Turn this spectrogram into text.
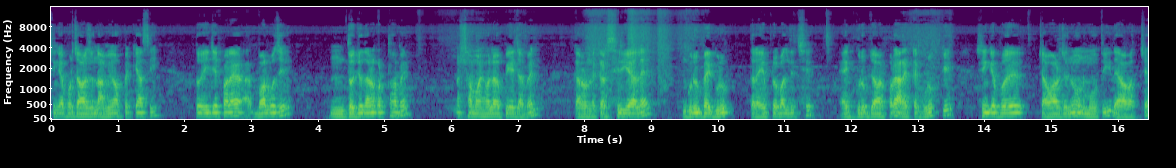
সিঙ্গাপুর যাওয়ার জন্য আমিও অপেক্ষা আছি। তো এই যে পরে বলব যে ধৈর্য ধারণ করতে হবে। সময় হলেও পেয়ে যাবেন, কারণ একটা সিরিয়ালে গ্রুপ বাই গ্রুপ তারা এপ্রুভাল দিচ্ছে। এক গ্রুপ যাওয়ার পরে আরেকটা গ্রুপকে সিঙ্গাপুরে যাওয়ার জন্য অনুমতি দেওয়া হচ্ছে।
